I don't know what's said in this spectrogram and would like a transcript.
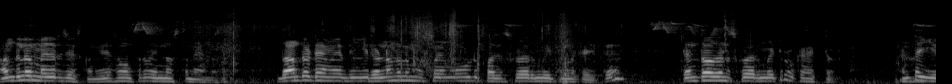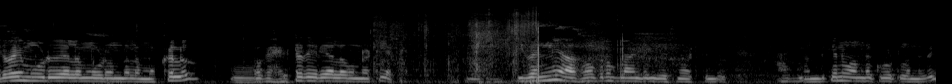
అందులో మెజర్ చేస్తాం. ఏ సంవత్సరం ఎన్ని వస్తున్నాయి అన్నది దాంతో ఏమైంది ఈ రెండు వందల ముప్పై మూడు పది స్క్వేర్ మీటర్లకైతే టెన్ థౌజండ్ స్క్వేర్ మీటర్ ఒక హెక్టర్ అంటే ఇరవై మూడు వేల మూడు వందల మొక్కలు ఒక హెక్టర్ ఏరియాలో ఉన్నట్లు లెక్క. ఇవన్నీ ఆ సంవత్సరం ప్లాంటింగ్ చేసిన వాటి కింద వస్తాయి. అందుకని వంద కోట్లు అనేది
